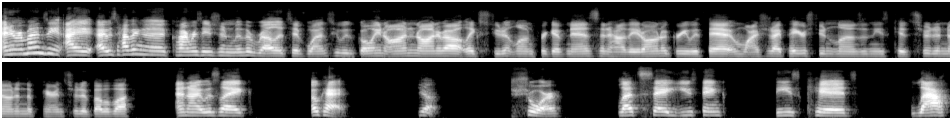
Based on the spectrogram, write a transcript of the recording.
And it reminds me, I, I was having a conversation with a relative once who was going on and on about like student loan forgiveness and how they don't agree with it and why should I pay your student loans and these kids should have known and the parents should have blah blah blah. And I was like, okay, Yeah. sure. Let's say you think these kids lack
